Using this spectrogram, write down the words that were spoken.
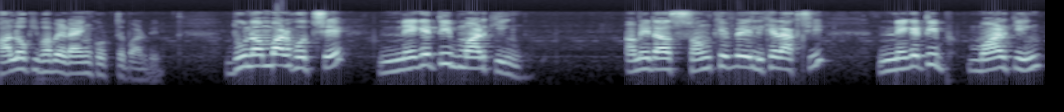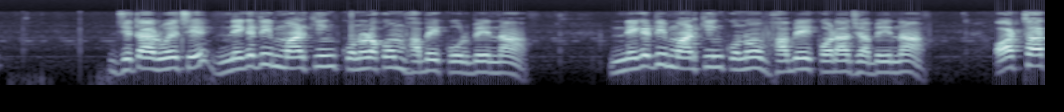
ভালো কীভাবে র্যাঙ্ক করতে পারবে। দু নম্বর হচ্ছে নেগেটিভ মার্কিং আমি এটা সংক্ষেপে লিখে রাখছি। নেগেটিভ মার্কিং যেটা রয়েছে নেগেটিভ মার্কিং কোনো রকমভাবে করবে না। নেগেটিভ মার্কিং কোনোভাবে করা যাবে না। অর্থাৎ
